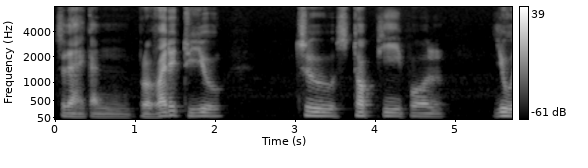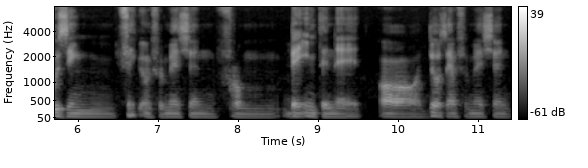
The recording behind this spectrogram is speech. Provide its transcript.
so that I can provide it to you to stop people using fake information from the internet or those information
